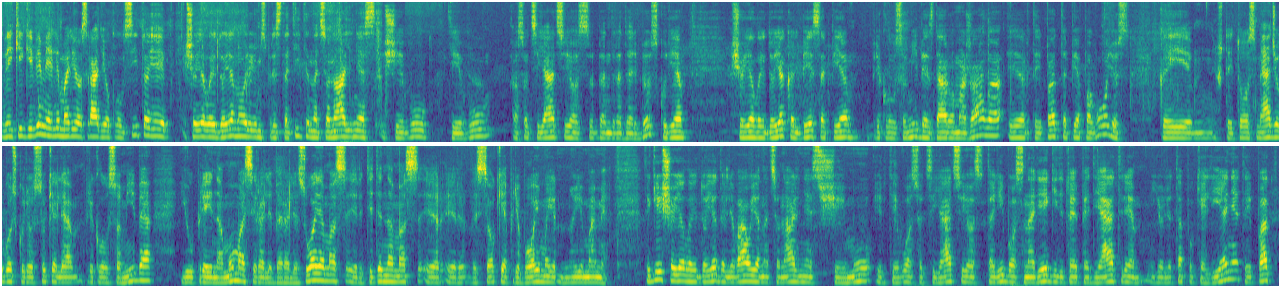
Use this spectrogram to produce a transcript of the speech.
Sveiki gyvi, mėly Marijos radio klausytojai. Šioje laidoje noriu Jums pristatyti nacionalinės šeimų tėvų asociacijos bendradarbius, kurie šioje laidoje kalbės apie priklausomybės daromą žalą ir taip pat apie pavojus, kai štai tos medžiagos, kurios sukelia priklausomybę, jų prieinamumas yra liberalizuojamas ir didinamas ir, ir visokie apribojimai nuimami. Taigi šioje laidoje dalyvauja nacionalinės šeimų ir tėvų asociacijos tarybos narė gydytoja pediatrė Jolita Pukelienė, taip pat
